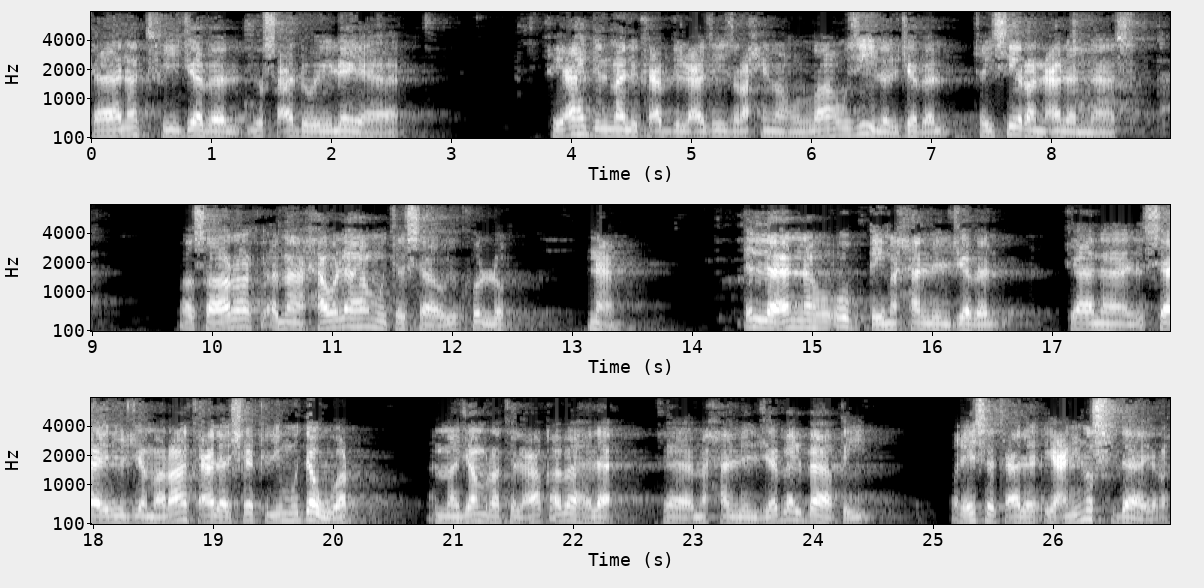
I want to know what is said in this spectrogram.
كانت في جبل يصعد إليها في عهد الملك عبد العزيز رحمه الله أزيل الجبل تيسيرا على الناس وصار ما حولها متساوي كله. نعم. إلا أنه أبقي محل الجبل كان سائر الجمرات على شكل مدور أما جمرة العقبة لا فمحل الجبل باقي وليست على يعني نصف دائرة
